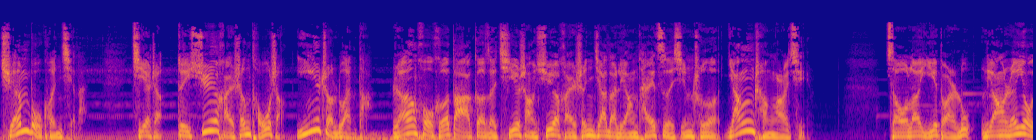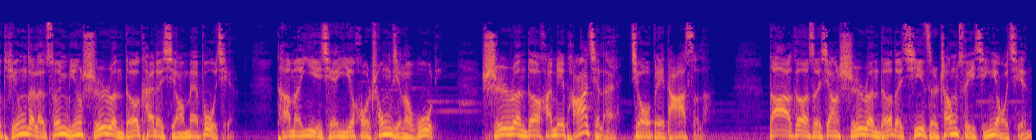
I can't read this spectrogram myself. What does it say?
全部捆起来。接着对薛海生头上一阵乱打，然后和大个子骑上薛海生家的两台自行车扬长而去。走了一段路，两人又停在了村民石润德开的小卖部前。他们一前一后冲进了屋里，石润德还没爬起来就被打死了。大个子向石润德的妻子张翠琴要钱，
